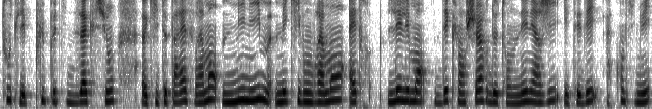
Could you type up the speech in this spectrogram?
toutes les plus petites actions euh, qui te paraissent vraiment minimes, mais qui vont vraiment être l'élément déclencheur de ton énergie et t'aider à continuer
